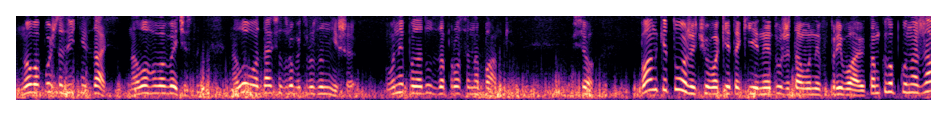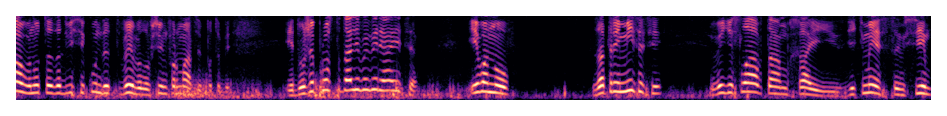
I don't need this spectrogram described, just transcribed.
Нова почта звітність дасть, налогова вичислить. Налогова далі зробить розумніше. Вони подадуть запроси на банки. Все. Банки теж, чуваки такі, не дуже там вони впрівають. Там кнопку нажав, воно то за 2 секунди вивело всю інформацію по тобі. І дуже просто далі вивіряється. Іванов за 3 місяці відіслав там, хай з дітьми, з цим всім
